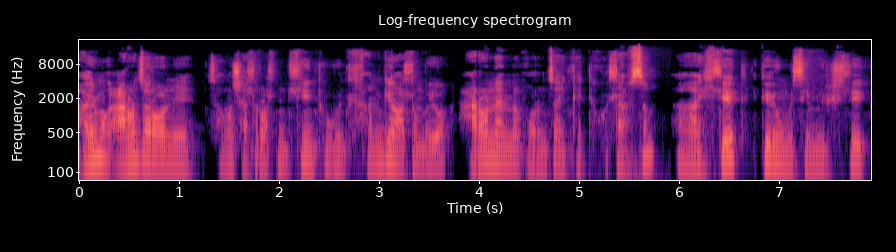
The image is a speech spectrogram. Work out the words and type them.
2016 оны сонгон шалралтын дэлхийн түүхэнд хамгийн олон буюу 18300 анкетыг хүлээн авсан. Аа эхлээд тэр хүмүүсийн мэрэгчлийг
